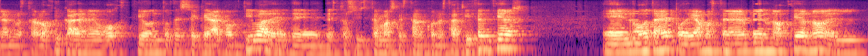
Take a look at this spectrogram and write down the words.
la, nuestra lógica de negocio entonces se queda cautiva de, de, estos sistemas que están con estas licencias. Luego también podríamos tener una opción, ¿no? El,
